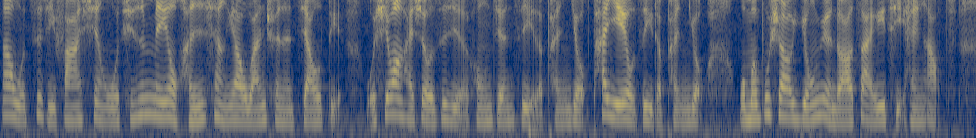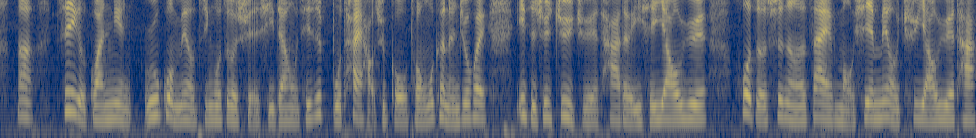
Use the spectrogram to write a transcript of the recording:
那我自己发现，我其实没有很想要完全的交叠。我希望还是有自己的空间、自己的朋友，他也有自己的朋友。我们不需要永远都要在一起 hang out。那这个观念如果没有经过这个学习，但我其实不太好去沟通。我可能就会一直去拒绝他的一些邀约，或者是呢，在某些没有去邀约他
